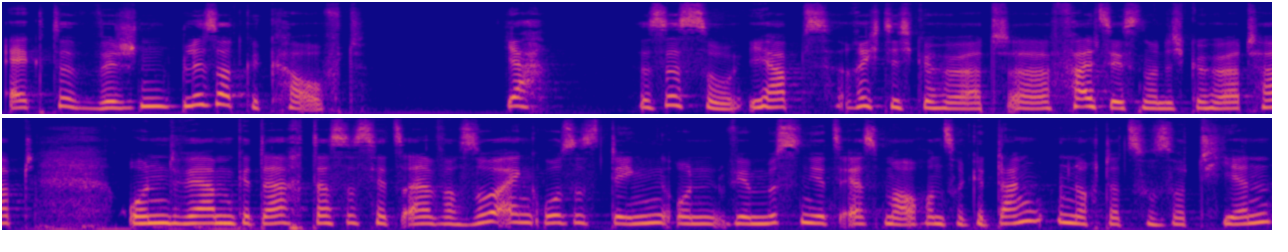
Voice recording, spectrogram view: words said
Activision Blizzard gekauft. Ja, es ist so, ihr habt richtig gehört, äh, falls ihr es noch nicht gehört habt. Und wir haben gedacht, das ist jetzt einfach so ein großes Ding und wir müssen jetzt erstmal auch unsere Gedanken noch dazu sortieren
